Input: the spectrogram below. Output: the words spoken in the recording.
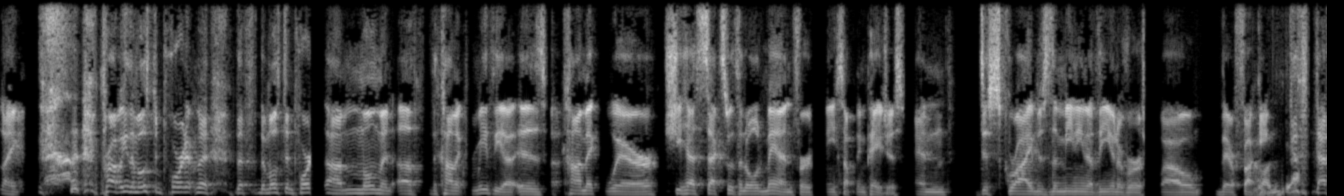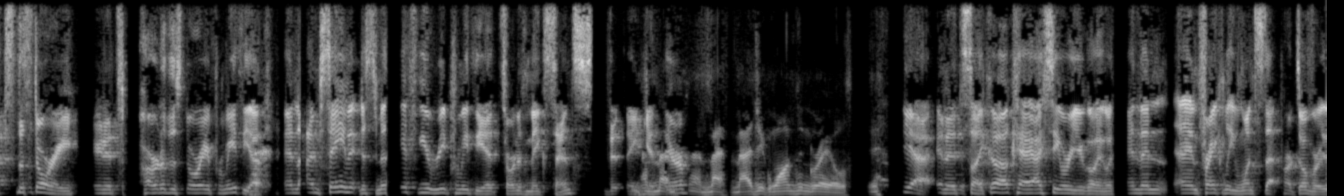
Like probably the most important the, the most important um, moment of the comic Promethea is a comic where she has sex with an old man for 20 something pages and describes the meaning of the universe while they're fucking. Yeah. That's the story, and it's part of the story of Promethea. And I'm saying it dismiss. If you read Promethea, it sort of makes sense that they get Ma- there. ma- magic wands and grails. Yeah. Yeah, and it's like, oh, okay, I see where you're going with. And then, and frankly, once that part's over,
